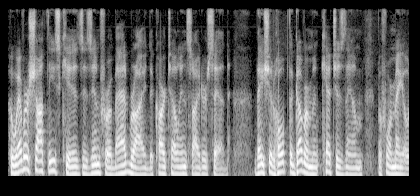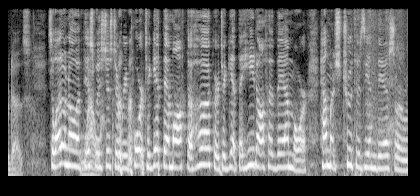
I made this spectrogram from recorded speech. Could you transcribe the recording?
Whoever shot these kids is in for a bad ride, the cartel insider said. They should hope the government catches them before Mayo does. So I don't know if this Wow. was just a report to get them off the hook or to get the heat off of them or how much truth is in this or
